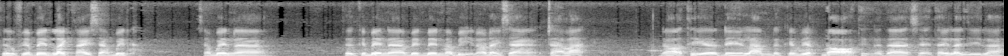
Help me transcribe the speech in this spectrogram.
từ phía bên lệch này sang bên sang bên à, từ cái bên à, bên bên mà bị nó đẩy sang trả lại. Đó, thì à, để làm được cái việc đó thì người ta sẽ thấy là gì là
